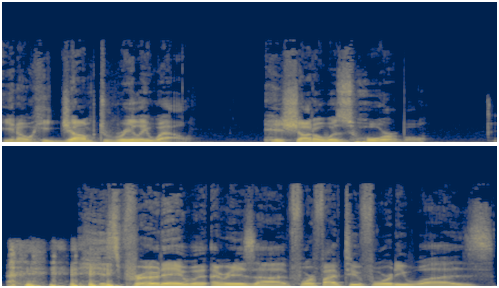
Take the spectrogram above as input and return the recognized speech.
you know he jumped really well. His shuttle was horrible. his pro day was, or his uh, four five two forty was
